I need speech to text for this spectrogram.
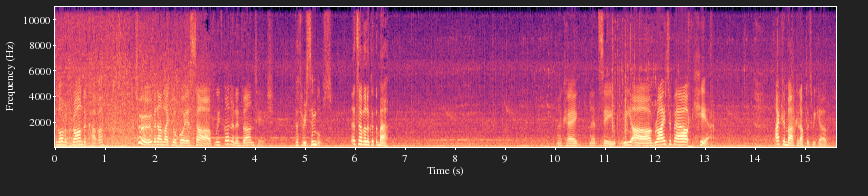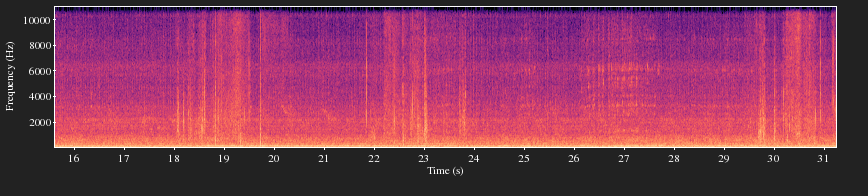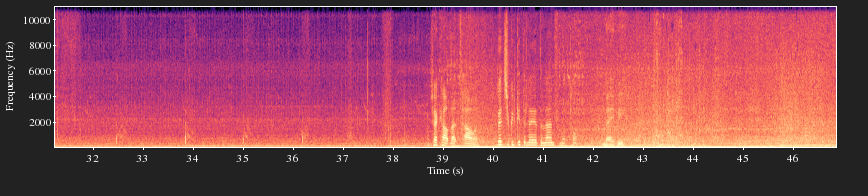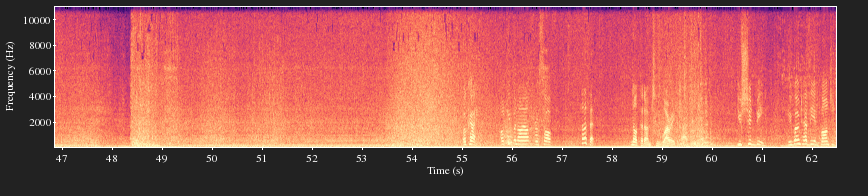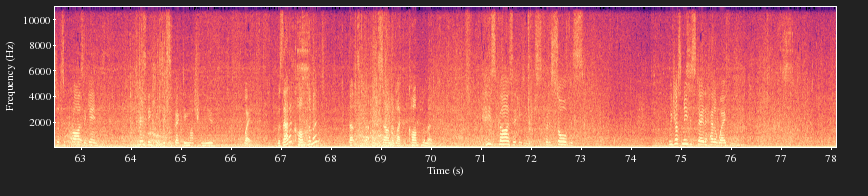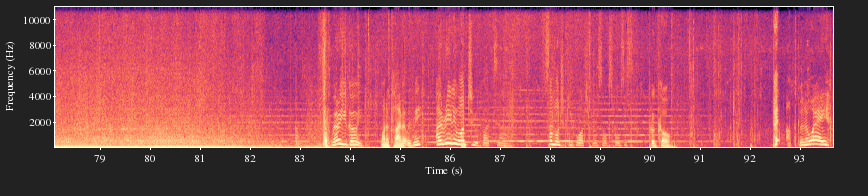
A lot of ground to cover. True, but unlike your boy Asav, we've got an advantage. The three symbols. Let's have a look at the map. Okay, let's see. We are right about here. I can mark it up as we go. Check out that tower. Bet you could get the lay of the land from up top. Maybe. Okay, I'll keep an eye out for Asav. Perfect. Not that I'm too worried about him, though. You should be. We won't have the advantage of surprise again. Don't think he was expecting much from you. Wait, was that a compliment? That, that sounded like a compliment. His guys are idiots, but Asav is... We just need to stay the hell away from them. Where are you going? Want to climb it with me? I really want to, but uh, someone should keep watch for Asav's forces. Good call. Up and away.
